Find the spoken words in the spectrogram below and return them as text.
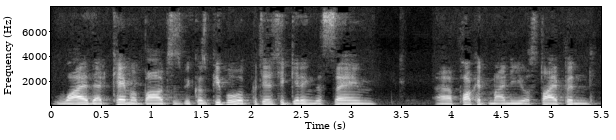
why that came about is because people were potentially getting the same uh, pocket money or stipend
